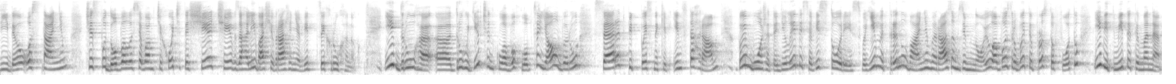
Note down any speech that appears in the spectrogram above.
відео останнім, чи сподобалося вам, чи хочете ще, чи взагалі ваші враження від цих руханок. І друга, е, другу дівчинку або хлопця я оберу серед підписників Instagram. Ви можете ділитися в історії своїми тренуваннями разом зі мною, або зробити просто фото і відмітити мене.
